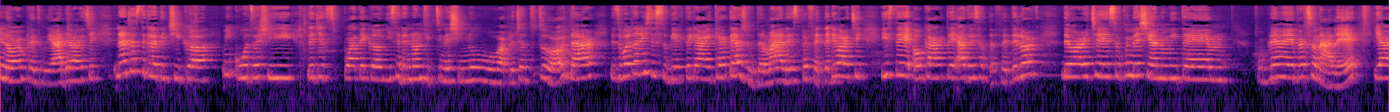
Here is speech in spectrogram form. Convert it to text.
enorm pentru ea, deoarece în această cărticică micuță și ziceți poate că mi se de non-ficțiune și nu va plăcea tuturor, dar dezvoltă niște subiecte care chiar te ajută, mai ales pe fete, deoarece este o carte adresată fetelor, deoarece surprinde și anumite probleme personale, iar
